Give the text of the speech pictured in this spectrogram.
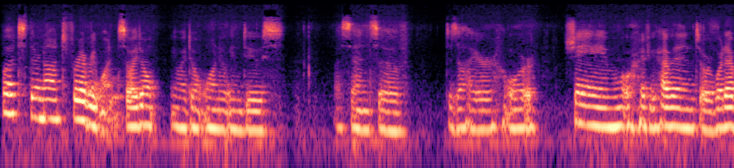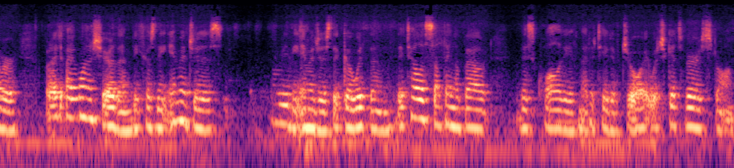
But they're not for everyone. So I don't, you know, I don't want to induce a sense of desire or shame, or if you haven't, or whatever. But I, I want to share them because the images I'll read the images that go with them. They tell us something about this quality of meditative joy, which gets very strong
